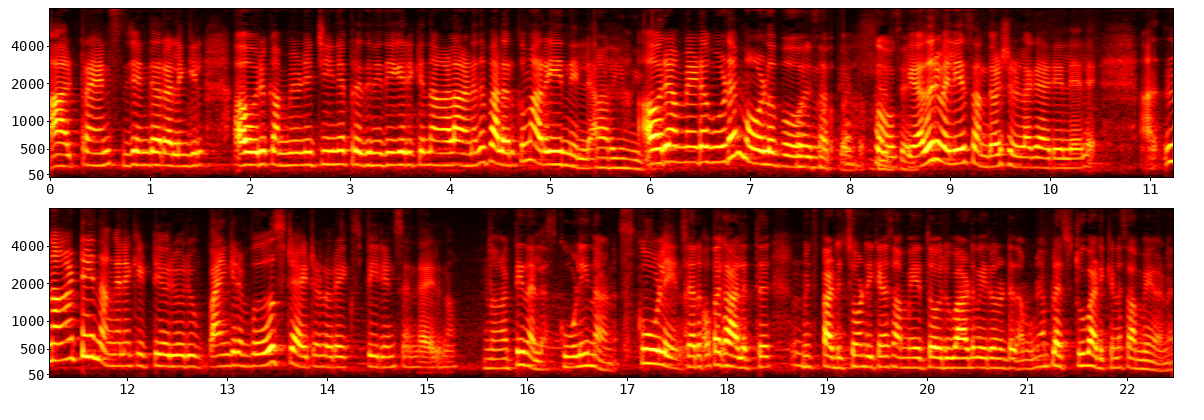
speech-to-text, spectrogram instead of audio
ആ ട്രാൻസ്ജെൻഡർ അല്ലെങ്കിൽ ആ ഒരു കമ്മ്യൂണിറ്റീനെ പ്രതിനിധീകരിക്കുന്ന ആളാണെന്ന് പലർക്കും അറിയുന്നില്ല. അവരമ്മയുടെ ഒരമ്മയുടെ കൂടെ മോൾ പോകുന്നു. ഓക്കെ അതൊരു വലിയ സന്തോഷമുള്ള കാര്യമല്ലേ അല്ലേ? നാട്ടിൽ നിന്ന് അങ്ങനെ കിട്ടിയ ഒരു ഒരു ഭയങ്കര വേസ്റ്റ് ആയിട്ടുള്ള ഒരു എക്സ്പീരിയൻസ് എന്തായിരുന്നു? നാട്ടിൽ നിന്നല്ല സ്കൂളിൽ നിന്നാണ് സ്കൂളിൽ ചെറുപ്പകാലത്ത് മീൻസ് പഠിച്ചുകൊണ്ടിരിക്കുന്ന സമയത്ത് ഒരുപാട് പേര് വന്നിട്ട് ഞാൻ പ്ലസ് ടു പഠിക്കുന്ന സമയമാണ്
